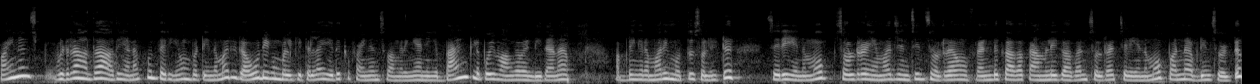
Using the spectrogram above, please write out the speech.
ஃபைனான்ஸ் விடுறாதா அது எனக்கும் தெரியும் பட் இந்த மாதிரி ரவுடி கும்பல் கிட்டலாம் எதுக்கு ஃபைனான்ஸ் வாங்குறீங்க? நீங்கள் பேங்க்கில் போய் வாங்க வேண்டியதானே அப்படிங்கிற மாதிரி முத்து சொல்லிட்டு சரி என்னமோ சொல்கிற எமர்ஜென்சின்னு சொல்கிறேன் உன் ஃப்ரெண்டுக்காக ஃபேமிலிக்காகன்னு சொல்கிறேன் சரி என்னமோ பண்ணு அப்படின்னு சொல்லிட்டு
